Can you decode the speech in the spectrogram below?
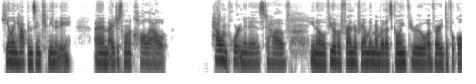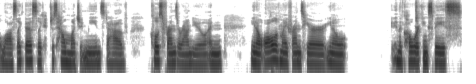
healing happens in community. And I just want to call out how important it is to have, you know, if you have a friend or family member that's going through a very difficult loss like this, like just how much it means to have close friends around you. And, you know, all of my friends here, you know, in the co working space,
